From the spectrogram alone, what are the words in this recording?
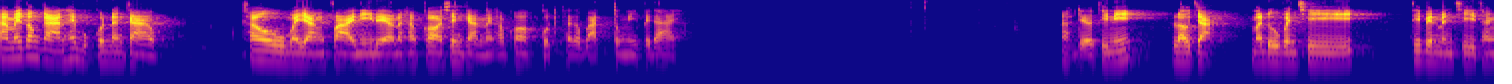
ถ้าไม่ต้องการให้บุคคลดังกล่าว เข้ามายังไฟล์นี้แล้วนะครับ ก็เช่นกันนะครับ ก็กดกากบาทตรงนี้ไปได้เดี๋ยวทีนี้เราจะมาดูบัญชีที่เป็นบัญชีทาง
